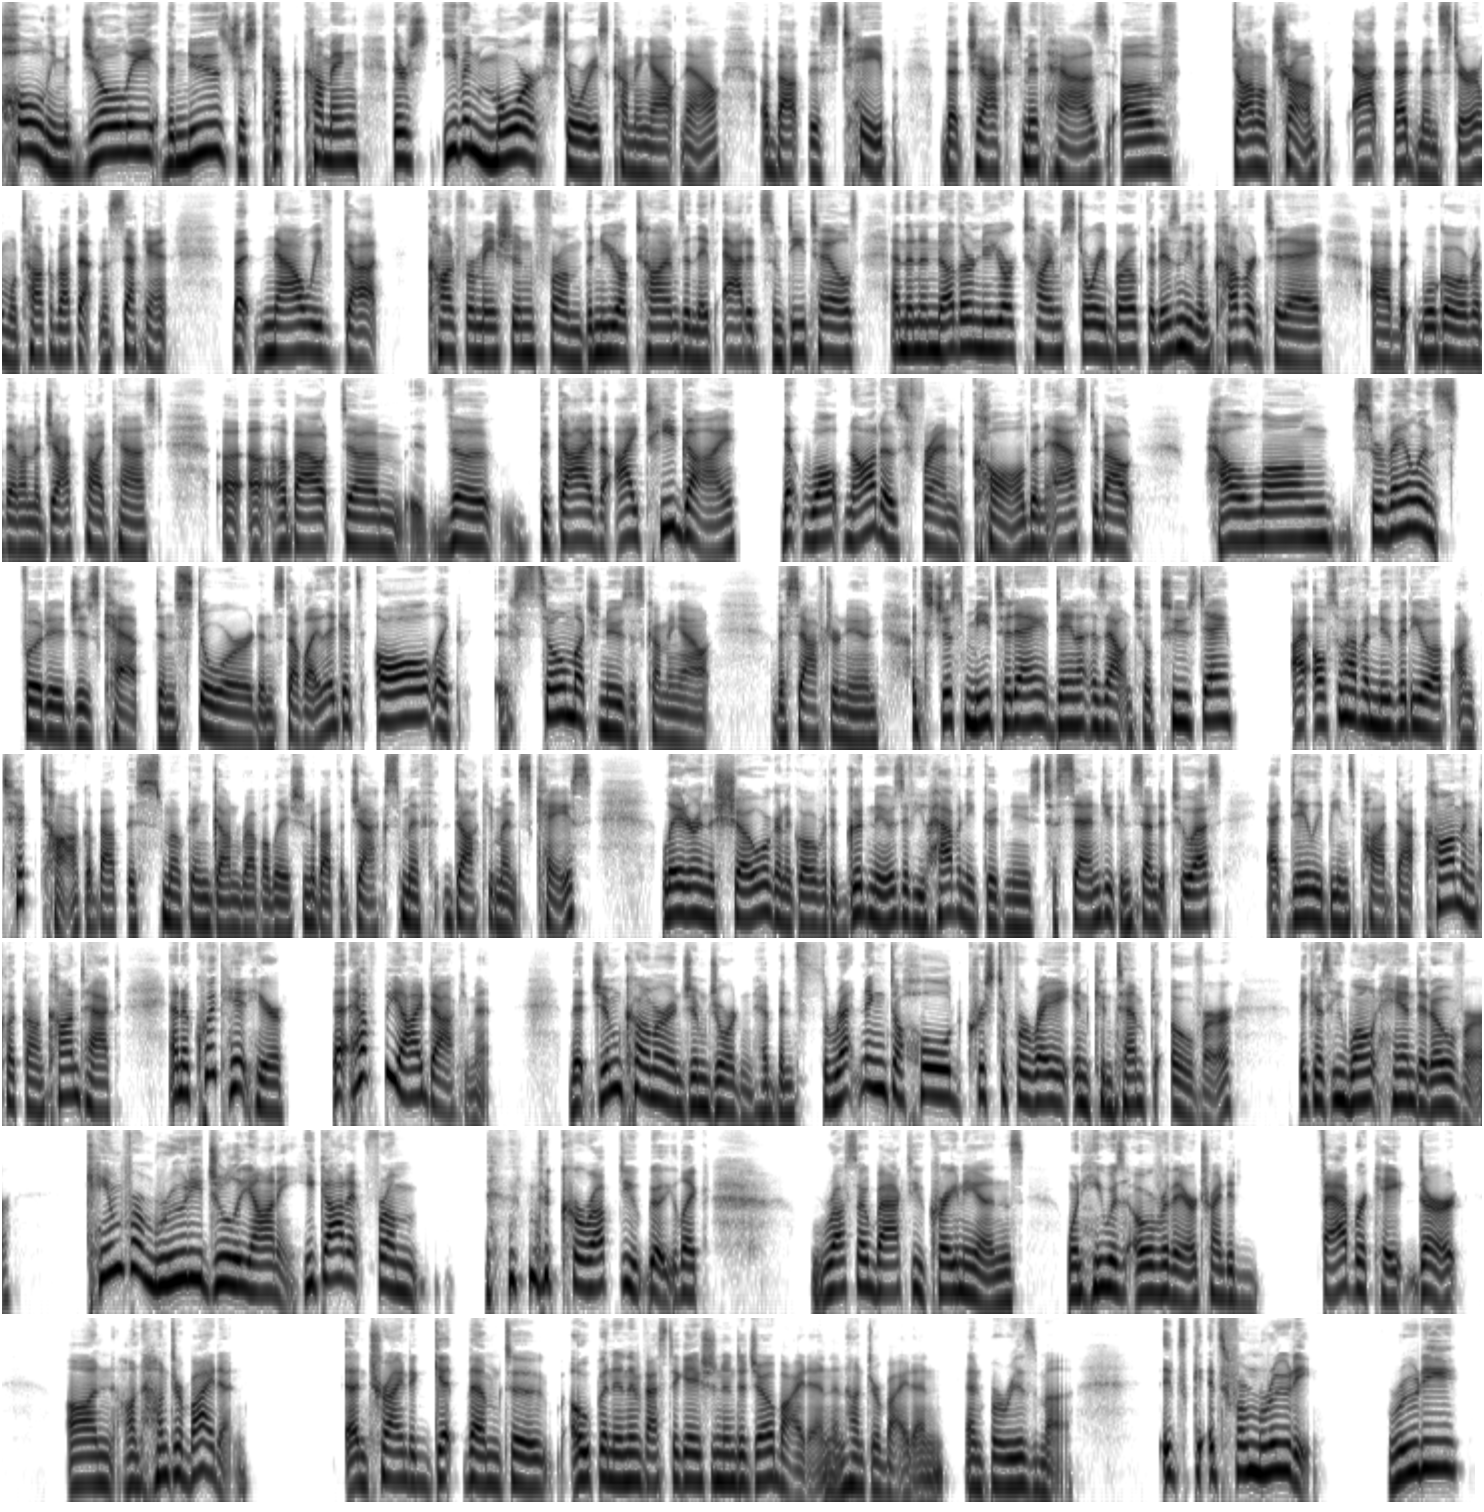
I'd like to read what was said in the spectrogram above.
Holy majoli, the news just kept coming. There's even more stories coming out now about this tape that Jack Smith has of Donald Trump at Bedminster, and we'll talk about that in a second. But now we've got confirmation from the New York Times and they've added some details. And then another New York Times story broke that isn't even covered today, uh, but we'll go over that on the Jack podcast uh, uh about um, the the guy, the IT guy that Walt Nauta's friend called and asked about how long surveillance footage is kept and stored and stuff like that. Like it's all like so much news is coming out this afternoon. It's just me today. Dana is out until Tuesday. I also have a new video up on TikTok about this smoking gun revelation about the Jack Smith documents case. Later in the show, we're going to go over the good news. If you have any good news to send, you can send it to us at dailybeanspod.com and click on contact. And a quick hit here that FBI document that Jim Comer and Jim Jordan have been threatening to hold Christopher Wray in contempt over because he won't hand it over came from Rudy Giuliani. He got it from the corrupt, like, Russo backed Ukrainians when he was over there trying to fabricate dirt on, on Hunter Biden and trying to get them to open an investigation into Joe Biden and Hunter Biden and Burisma. It's it's from Rudy. Rudy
